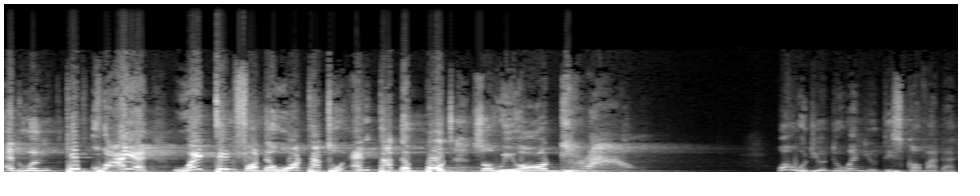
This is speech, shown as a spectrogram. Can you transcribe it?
and will keep quiet, waiting for the water to enter the boat so we all drown. What would you do when you discover that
